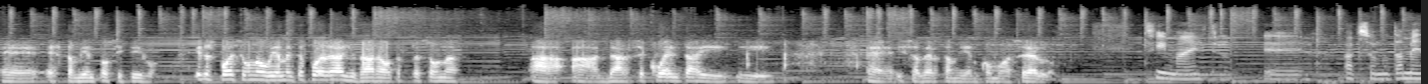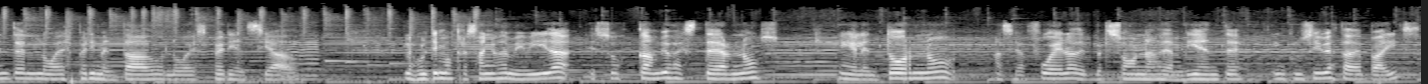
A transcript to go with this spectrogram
eh, es también positivo. Y después uno obviamente puede ayudar a otras personas a, darse cuenta y eh, y saber también cómo hacerlo. Sí, maestro, eh, absolutamente lo he experimentado, lo he experienciado. Los últimos tres años de mi vida, esos cambios externos en el entorno, hacia afuera, de personas, de ambiente, inclusive hasta de país,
